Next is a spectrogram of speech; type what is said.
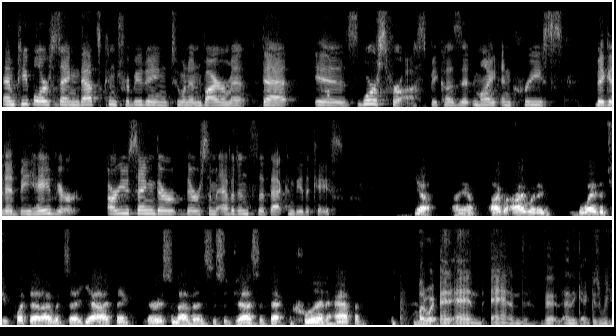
and people are saying that's contributing to an environment that is worse for us because it might increase bigoted behavior. Are you saying there there's some evidence that that can be the case? Yeah, I am. I, I would, the way that you put that, I would say, yeah, I think there is some evidence to suggest that that could happen. But we're, and and and the, I think because we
